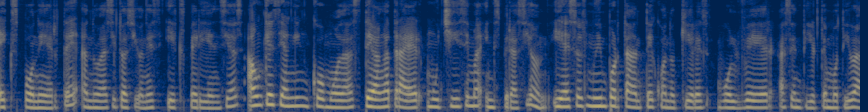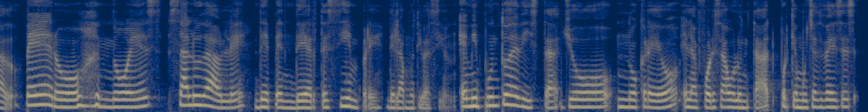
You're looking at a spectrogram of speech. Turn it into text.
exponerte a nuevas situaciones y experiencias, aunque sean incómodas, te van a traer muchísima inspiración y eso es muy importante cuando quieres volver a sentirte motivado. Pero no es saludable dependerte siempre de la motivación. En mi punto de vista, yo no creo en la fuerza de voluntad porque muchas veces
